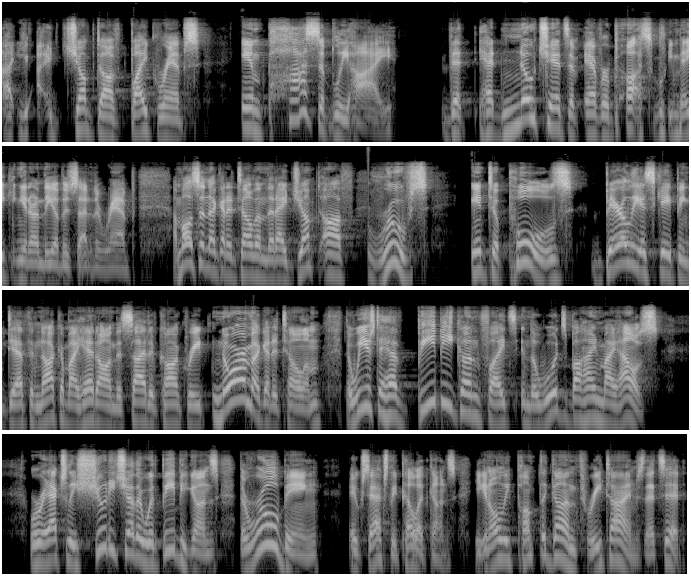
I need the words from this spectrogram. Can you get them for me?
I, I jumped off bike ramps impossibly high that had no chance of ever possibly making it on the other side of the ramp. I'm also not going to tell them that I jumped off roofs into pools, barely escaping death and knocking my head on the side of concrete. Nor am I going to tell them that we used to have BB gun fights in the woods behind my house where we actually shoot each other with BB guns. The rule being, it was actually pellet guns. You can only pump the gun three times. That's it.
